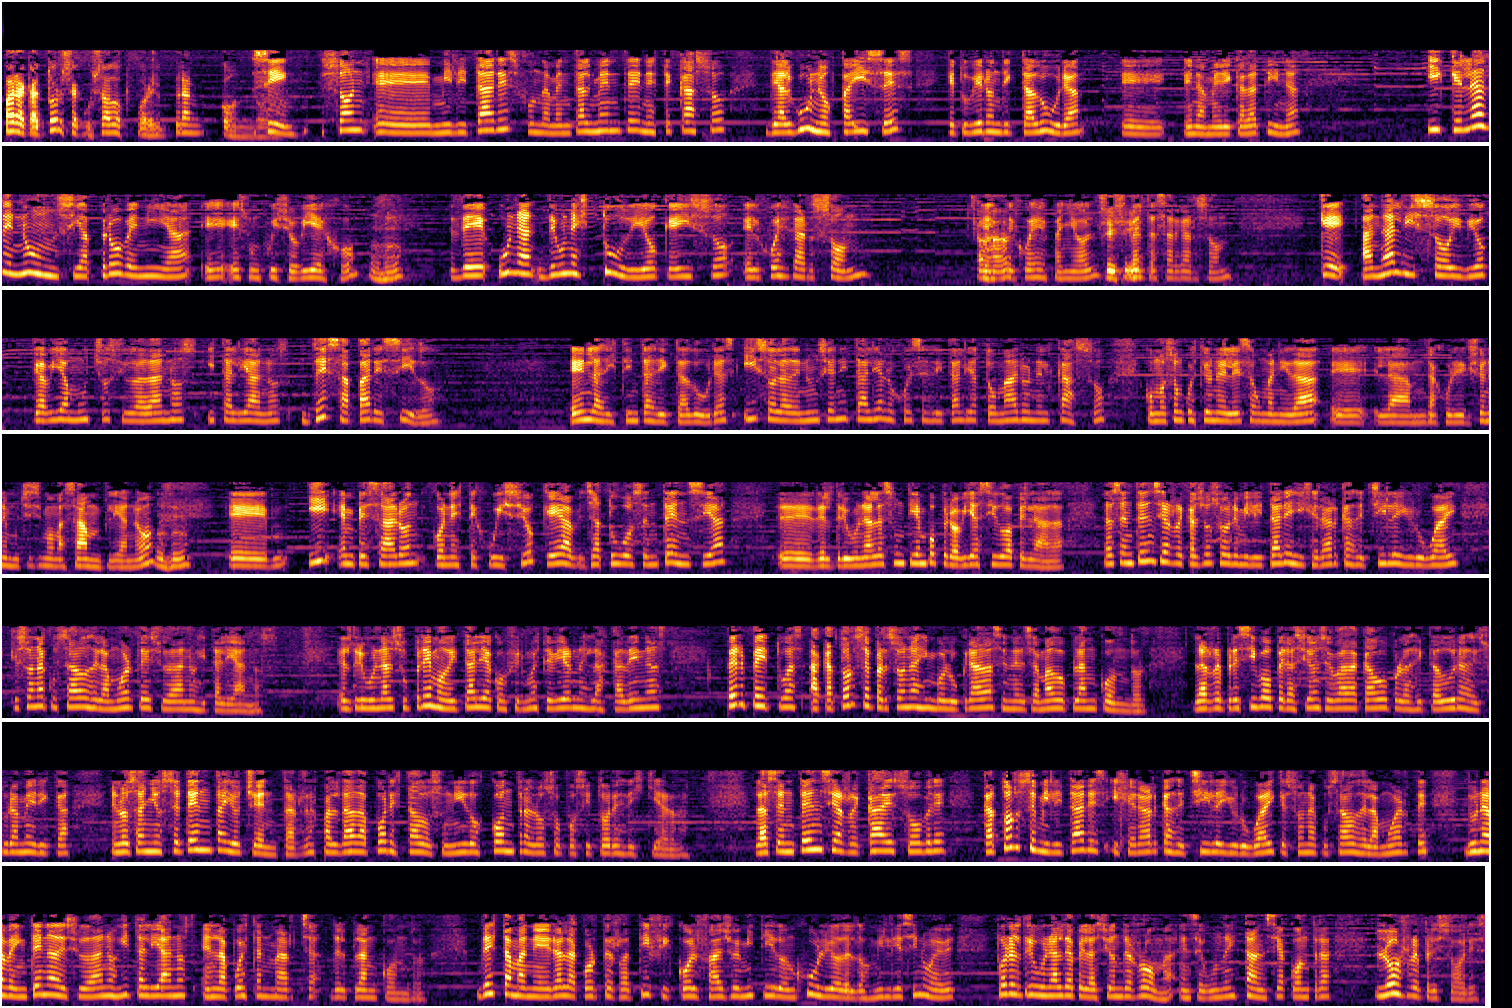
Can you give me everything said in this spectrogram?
para 14 acusados por el Plan Cóndor. Sí, son eh, militares fundamentalmente, en este caso, de algunos países que tuvieron dictadura eh, en América Latina y que la denuncia provenía, eh, es un juicio viejo, de, una, de un estudio que hizo el juez Garzón, el, el juez español, Sí, sí. Baltasar Garzón, que analizó y vio que había muchos ciudadanos italianos desaparecidos en las distintas dictaduras, hizo la denuncia en Italia, los jueces de Italia tomaron el caso, como son cuestiones de lesa humanidad, eh, la, la jurisdicción es muchísimo más amplia, ¿no? Eh, y empezaron con este juicio que ya tuvo sentencia eh, del tribunal hace un tiempo, pero había sido apelada. La sentencia recayó sobre militares y jerarcas de Chile y Uruguay que son acusados de la muerte de ciudadanos italianos. El Tribunal Supremo de Italia confirmó este viernes las cadenas perpetuas a 14 personas involucradas en el llamado Plan Cóndor, la represiva operación llevada a cabo por las dictaduras de Sudamérica en los años 70 y 80, respaldada por Estados Unidos contra los opositores de izquierda. La sentencia recae sobre 14 militares y jerarcas de Chile y Uruguay que son acusados de la muerte de una veintena de ciudadanos italianos en la puesta en marcha del Plan Cóndor. De esta manera, la Corte ratificó el fallo emitido en julio del 2019 por el Tribunal de Apelación de Roma, en segunda instancia, contra los represores.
